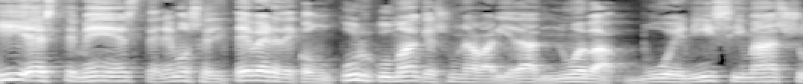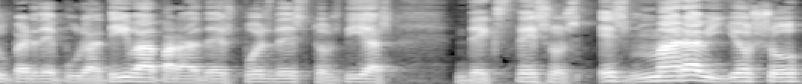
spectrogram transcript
y este mes tenemos el té verde con cúrcuma, que es una variedad nueva, buenísima, súper depurativa para después de estos días de excesos. Es maravilloso.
